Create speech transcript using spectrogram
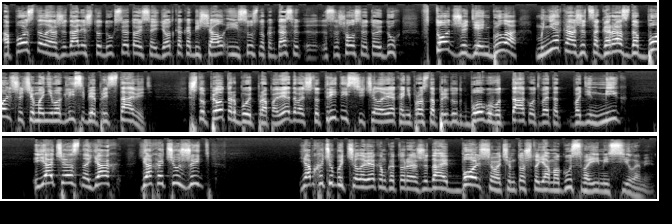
Апостолы ожидали, что Дух Святой сойдет, как обещал Иисус, но когда э, сошел Святой Дух, в тот же день было, мне кажется, гораздо больше, чем они могли себе представить что Петр будет проповедовать, что три тысячи человек, они просто придут к Богу вот так вот в, этот, в один миг. И я, честно, я, я хочу жить, я хочу быть человеком, который ожидает большего, чем то, что я могу своими силами.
